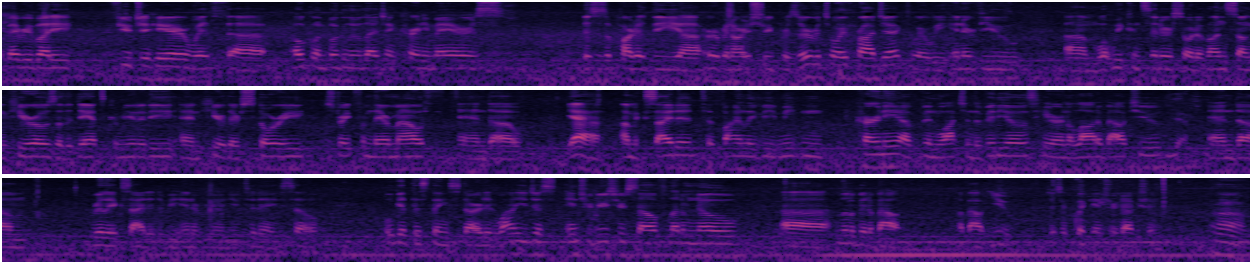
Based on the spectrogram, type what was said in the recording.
up, everybody? Future here with uh, Oakland Boogaloo legend Kearney Mayers. This is a part of the uh, Urban Artistry Preservatory project where we interview um, what we consider sort of unsung heroes of the dance community and hear their story straight from their mouth. And uh, yeah, I'm excited to finally be meeting Kearney. I've been watching the videos, hearing a lot about you, Yes. and um, really excited to be interviewing you today. So we'll get this thing started. Why don't you just introduce yourself? Let them know uh, a little bit about about you. Just a quick introduction. Um,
